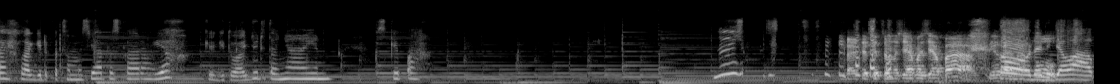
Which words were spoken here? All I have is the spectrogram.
teh lagi deket sama siapa sekarang? Ya kayak gitu aja ditanyain. Skip ah nggak deket sama siapa-siapa. Dia tuh ngaku. udah dijawab.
